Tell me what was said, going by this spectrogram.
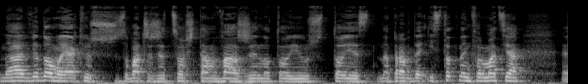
No a wiadomo, jak już zobaczę, że coś tam waży, no to już to jest naprawdę istotna informacja, e,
